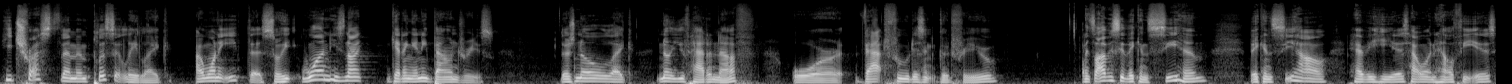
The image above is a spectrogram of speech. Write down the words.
He trusts them implicitly. Like, I want to eat this. So he one, he's not getting any boundaries. There's no like, no, you've had enough, or that food isn't good for you. It's obviously they can see him. They can see how heavy he is, how unhealthy he is.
